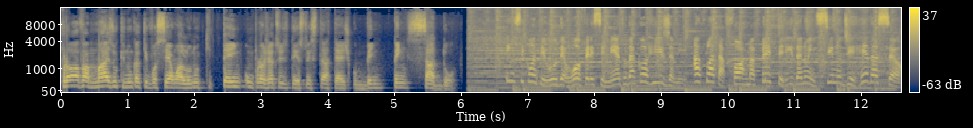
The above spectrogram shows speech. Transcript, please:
prova mais do que nunca que você é um aluno que tem um projeto de texto estratégico bem pensado. Esse conteúdo é um oferecimento da Corrija-me, a plataforma preferida no ensino de redação.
